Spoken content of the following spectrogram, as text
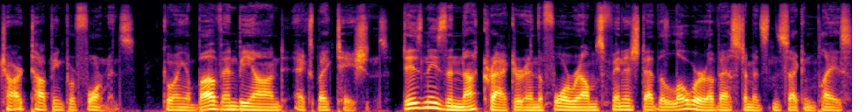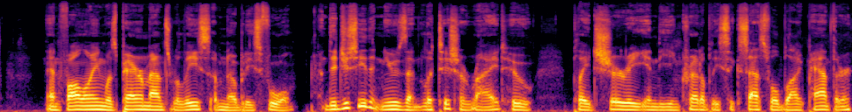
chart topping performance, going above and beyond expectations. Disney's The Nutcracker and The Four Realms finished at the lower of estimates in second place, and following was Paramount's release of Nobody's Fool. Did you see the news that Letitia Wright, who played Shuri in the incredibly successful Black Panther,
